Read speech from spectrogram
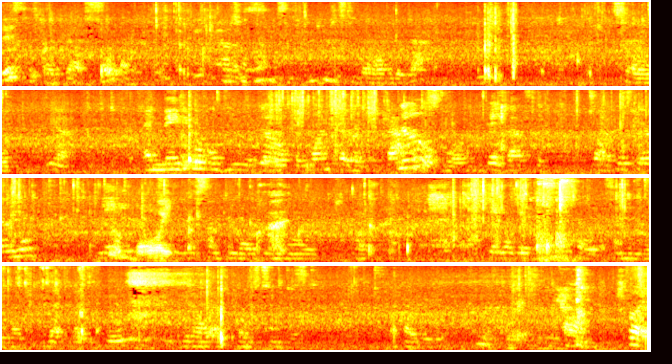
This has worked out so wonderfully, and I was like, "Oh, we can just do that all the way back. So, Yeah. and maybe what we'll do with the, No. the ones that are at the back of the store, because that's the darkest area, maybe Oh, boy. Those would be something that would be more, like, they will be able to see so it's something that like, let, let through, you know, as opposed to just a hardware. Um, but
